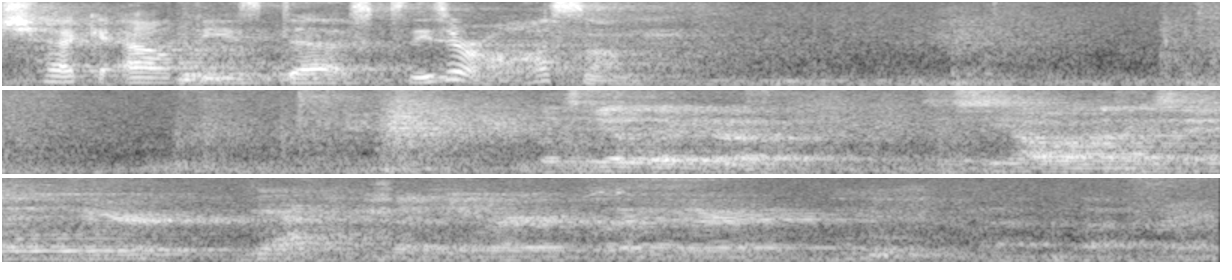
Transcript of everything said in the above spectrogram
Check out these desks. These are awesome. Let's get like uh, a, so see how I have this angle over here? Yeah. That came right, right there. That, that frame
